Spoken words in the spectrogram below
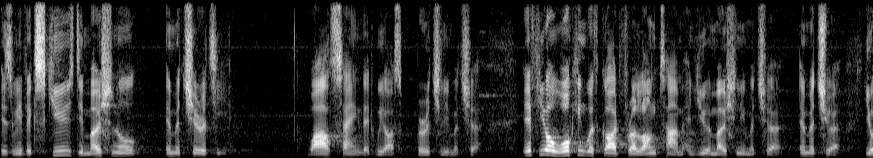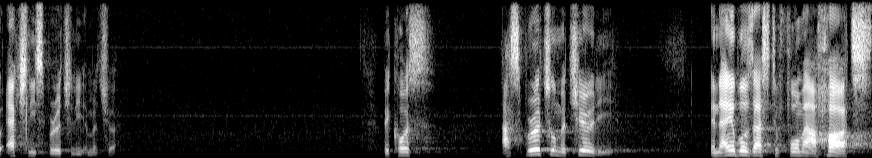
is we've excused emotional immaturity while saying that we are spiritually mature. If you're walking with God for a long time and you're emotionally mature, immature, you're actually spiritually immature. Because our spiritual maturity enables us to form our hearts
